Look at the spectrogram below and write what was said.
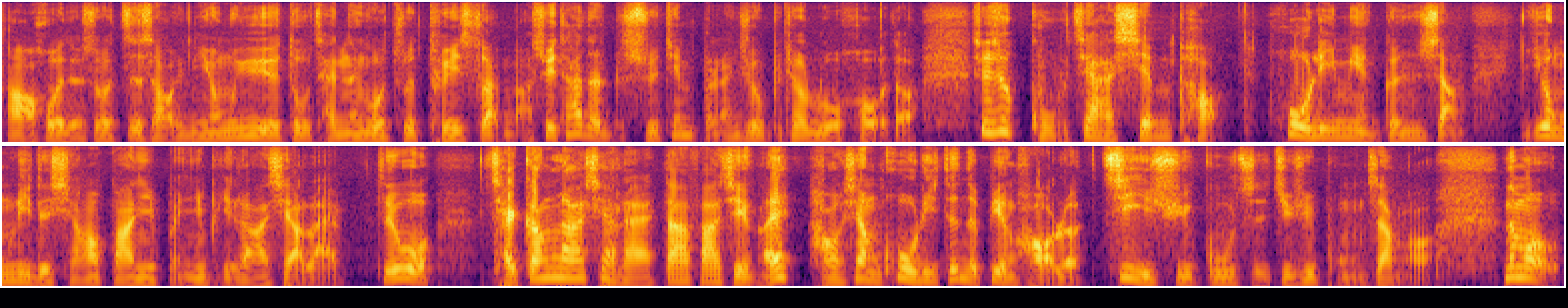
啊，或者说至少你用月度才能够做推算嘛，所以它的时间本来就比较落后的，所以是股价先跑，获利面跟上，用力的想要把你本一比拉下来，结果才刚拉下来，大家发现，哎，好像获利真的变好了，继续估值继续膨胀哦。那么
